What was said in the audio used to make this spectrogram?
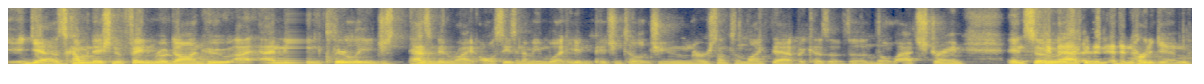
Yeah, it's a combination of Faden Rodon, who I, I, mean clearly just hasn't been right all season. I mean, what he didn't pitch until June or something like that because of the mm-hmm. the latch strain, and so came back and then, it didn't hurt again.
